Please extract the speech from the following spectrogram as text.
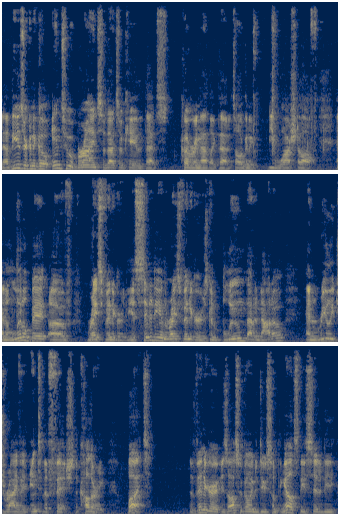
Now these are gonna go into a brine, so that's okay that that's covering that like that. It's all gonna be washed off. And a little bit of rice vinegar. The acidity in the rice vinegar is gonna bloom that annatto and really drive it into the fish, the coloring. But the vinegar is also going to do something else. The acidity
